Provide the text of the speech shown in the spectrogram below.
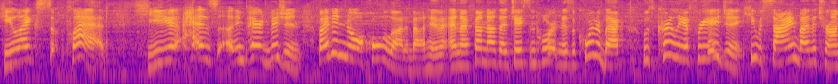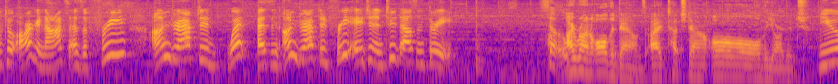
he likes plaid. He has impaired vision, but I didn't know a whole lot about him. And I found out that Jason Horton is a cornerback who's currently a free agent. He was signed by the Toronto Argonauts as a free, undrafted, what? As an undrafted free agent in 2003. So I run all the downs. I touch down all the yardage. you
